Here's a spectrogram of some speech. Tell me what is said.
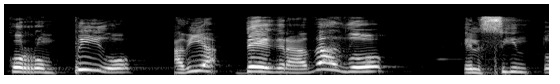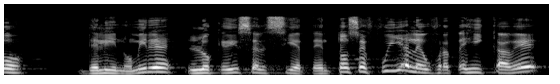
corrompido había degradado el cinto de lino. Mire lo que dice el 7. Entonces fui al Eufrates y cabé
